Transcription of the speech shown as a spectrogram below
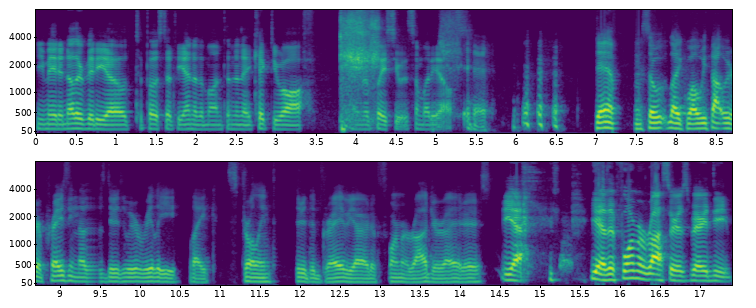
you made another video to post at the end of the month and then they kicked you off and replaced you with somebody else. Damn. So like while we thought we were praising those dudes, we were really like strolling through the graveyard of former Roger writers. Yeah. yeah, the former roster is very deep.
